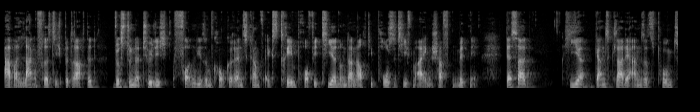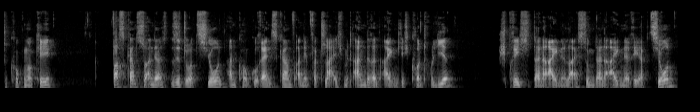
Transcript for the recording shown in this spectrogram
Aber langfristig betrachtet wirst du natürlich von diesem Konkurrenzkampf extrem profitieren und dann auch die positiven Eigenschaften mitnehmen. Deshalb hier ganz klar der Ansatzpunkt zu gucken, okay, was kannst du an der Situation, an Konkurrenzkampf, an dem Vergleich mit anderen eigentlich kontrollieren? Sprich, deine eigene Leistung, deine eigene Reaktion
